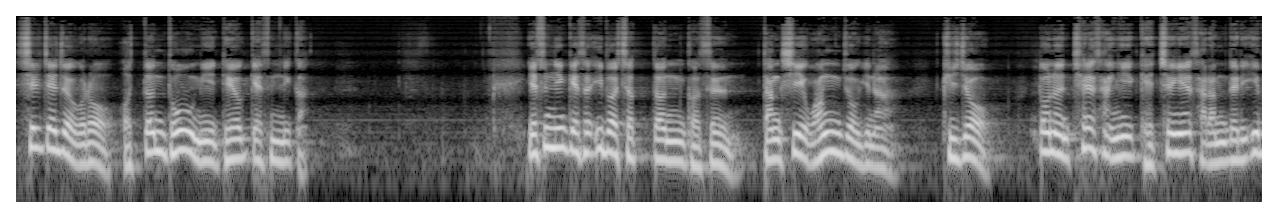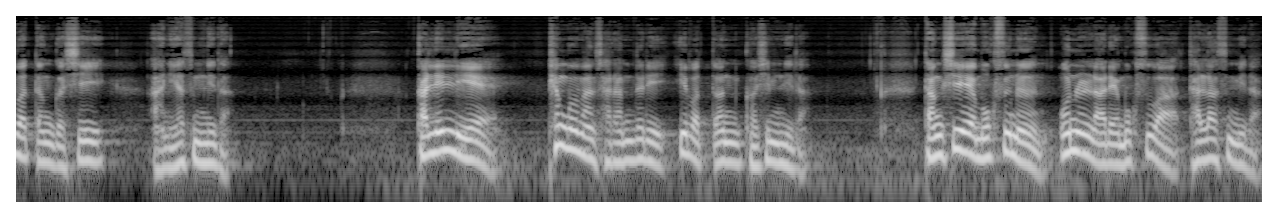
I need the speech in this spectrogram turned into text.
실제적으로 어떤 도움이 되었겠습니까? 예수님께서 입으셨던 것은 당시 왕족이나 귀족 또는 최상위 계층의 사람들이 입었던 것이 아니었습니다. 갈릴리에 평범한 사람들이 입었던 것입니다. 당시의 목수는 오늘날의 목수와 달랐습니다.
